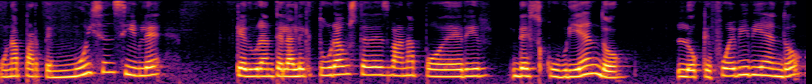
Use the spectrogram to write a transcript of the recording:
una parte muy sensible, que durante la lectura ustedes van a poder ir descubriendo lo que fue viviendo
